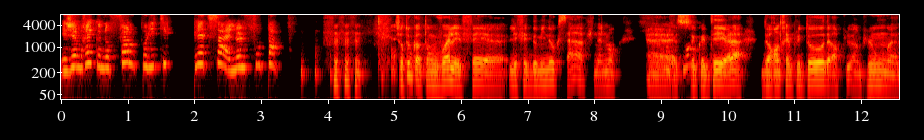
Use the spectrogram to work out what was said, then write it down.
Et j'aimerais que nos femmes politiques plaident ça. Elles ne le font pas. surtout quand on voit l'effet euh, domino que ça a, finalement. Euh, ce côté voilà, de rentrer plus tôt, d'avoir un plus long euh,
